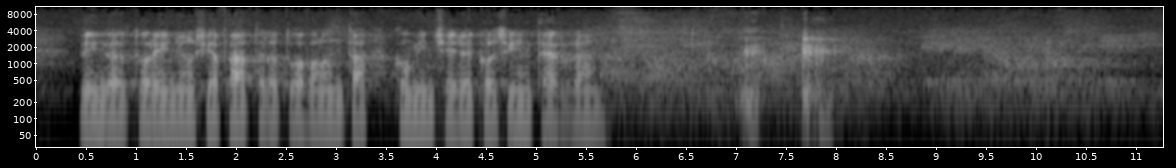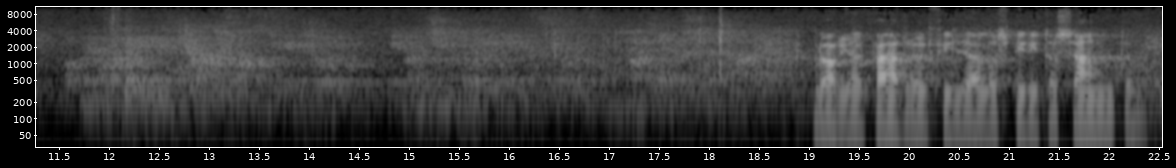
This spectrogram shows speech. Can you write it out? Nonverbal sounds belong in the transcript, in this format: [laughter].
venga il tuo regno, sia fatta la tua volontà, come in cielo e così in terra. Gloria al Padre, al Figlio e allo Spirito Santo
